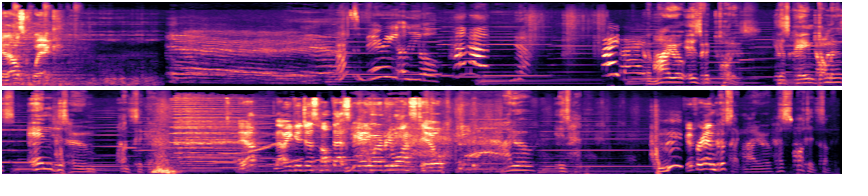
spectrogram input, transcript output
Yeah, that was quick. That's very illegal. How about no? And Mario is victorious. He has claimed dominance and his home once again. Yeah, now he can just hump that spaghetti whenever he wants to. Mario is happy. Hmm? Good for him. Looks like Mario has spotted something.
